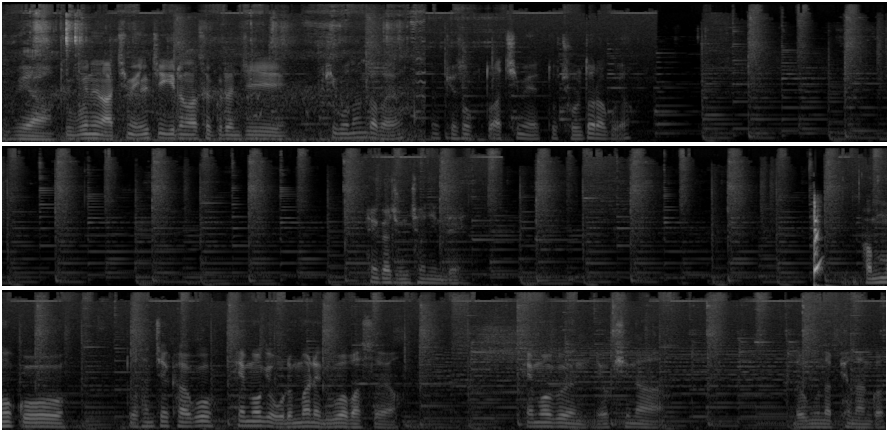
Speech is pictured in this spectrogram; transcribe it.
누구야? 두 분은 아침에 일찍 일어나서 그런지 피곤한가 봐요. 계속 또 아침에 또 졸더라고요. 해가 중천인데 밥 먹고 또 산책하고 해먹에 오랜만에 누워봤어요. 해먹은 역시나 너무나 편한 것.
